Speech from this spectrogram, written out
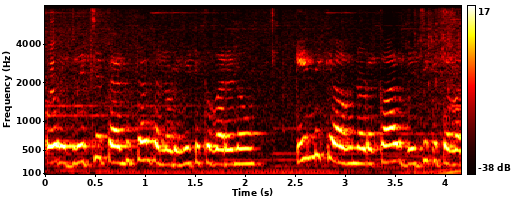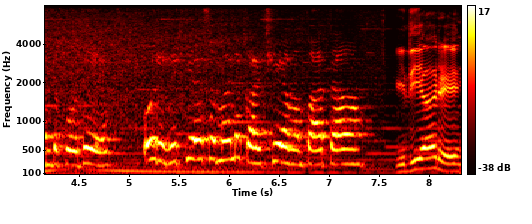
ஒரு பிரிட்ஜை தாண்டி தான் தன்னோட வீட்டுக்கு வரணும். இன்னைக்கு அவனோட கார் பிரிட்ஜு கிட்ட வந்தபோது ஒரு வித்தியாசமான காட்சியை அவன் பார்த்தான். இது யாரு?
